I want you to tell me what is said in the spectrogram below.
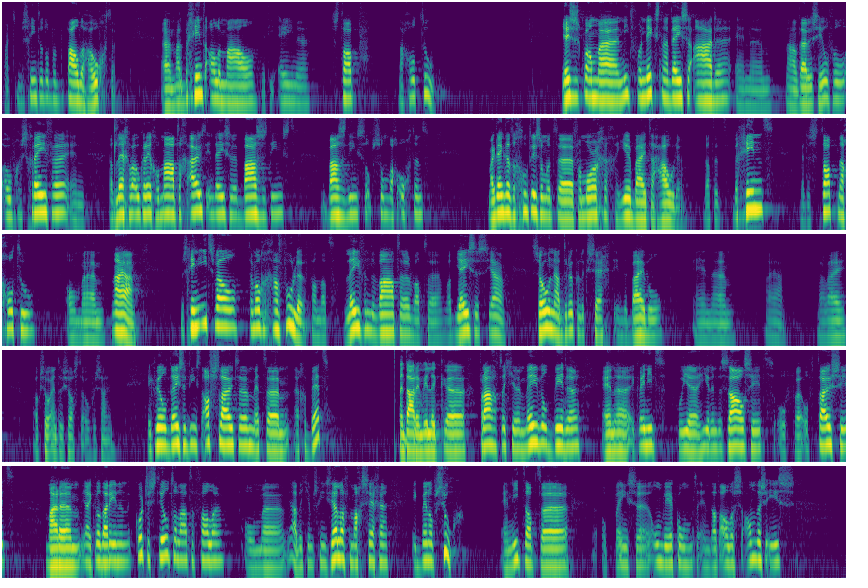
maar misschien tot op een bepaalde hoogte. Eh, maar het begint allemaal met die ene stap naar God toe. Jezus kwam eh, niet voor niks naar deze aarde en ehm, nou, daar is heel veel over geschreven en dat leggen we ook regelmatig uit in deze basisdienst, de basisdienst op zondagochtend. Maar ik denk dat het goed is om het vanmorgen hierbij te houden. Dat het begint met een stap naar God toe. Om, ehm, nou ja, misschien iets wel te mogen gaan voelen van dat levende water. Wat, eh, wat Jezus ja, zo nadrukkelijk zegt in de Bijbel. En ehm, nou ja, waar wij ook zo enthousiast over zijn. Ik wil deze dienst afsluiten met ehm, een gebed. En daarin wil ik eh, vragen of dat je mee wilt bidden. En eh, ik weet niet hoe je hier in de zaal zit of, of thuis zit. Maar ja, ik wil daarin een korte stilte laten vallen. Om, eh, ja, dat je misschien zelf mag zeggen, ik ben op zoek. En niet dat eh, opeens een onweer komt en dat alles anders is.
